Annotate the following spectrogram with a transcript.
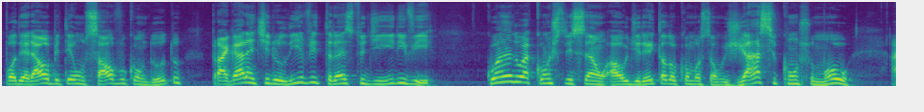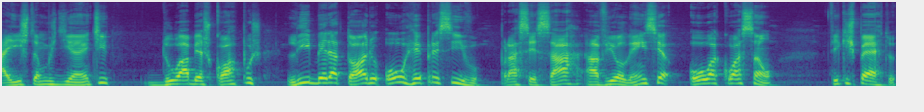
poderá obter um salvo-conduto para garantir o livre trânsito de ir e vir. Quando a constrição ao direito à locomoção já se consumou, aí estamos diante do habeas corpus liberatório ou repressivo para cessar a violência ou a coação. Fique esperto.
